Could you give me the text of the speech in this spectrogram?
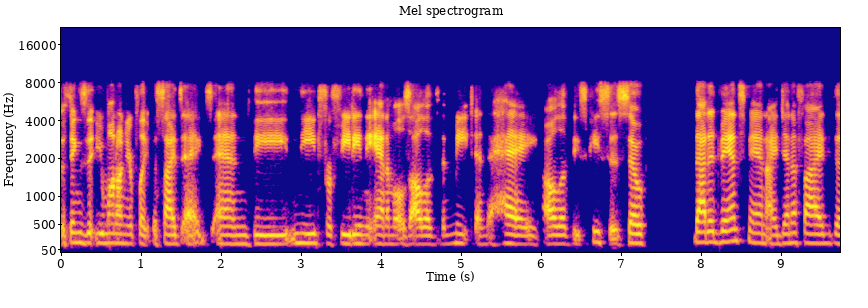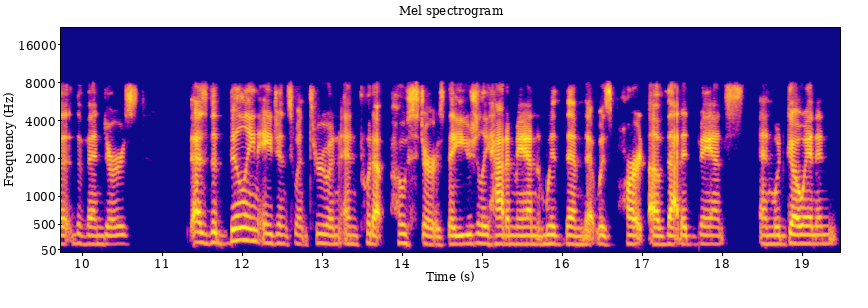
the things that you want on your plate besides eggs and the need for feeding the animals all of the meat and the hay all of these pieces. So that advanced man identified the the vendors. As the billing agents went through and, and put up posters they usually had a man with them that was part of that advance and would go in and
